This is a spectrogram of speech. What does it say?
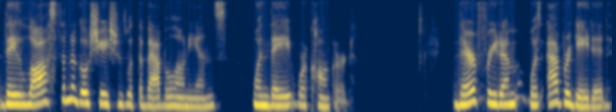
They lost the negotiations with the Babylonians when they were conquered. Their freedom was abrogated,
